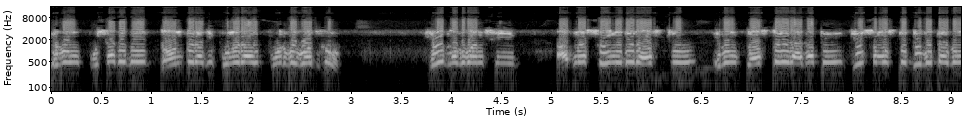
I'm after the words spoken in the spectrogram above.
এবং পুষাদেবের দন্তরাজি পুনরায় পূর্ববৎ হোক। হে ভগবান শিব, আপনার সৈন্যদের অস্ত্র এবং প্রস্তরের আঘাতে যে সমস্ত দেবতা এবং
